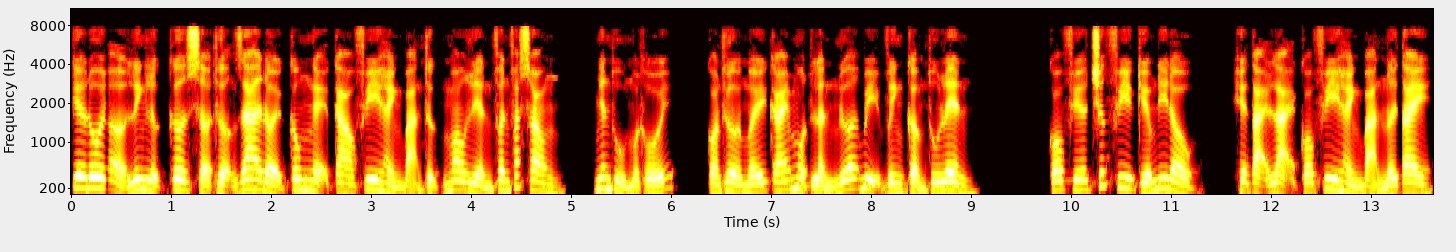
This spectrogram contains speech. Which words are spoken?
Kia đôi ở linh lực cơ sở thượng ra đời công nghệ cao phi hành bản thực mau liền phân phát xong, nhân thủ một khối, còn thừa mấy cái một lần nữa bị Vinh Cẩm thu lên. Có phía trước phi kiếm đi đầu, hiện tại lại có phi hành bản nơi tay,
